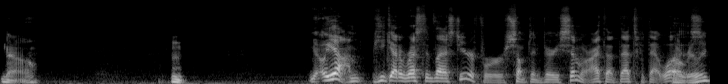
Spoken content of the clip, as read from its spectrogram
No. Oh, yeah. I'm- He got arrested last year for something very similar. I thought that's what that was. Oh, really?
